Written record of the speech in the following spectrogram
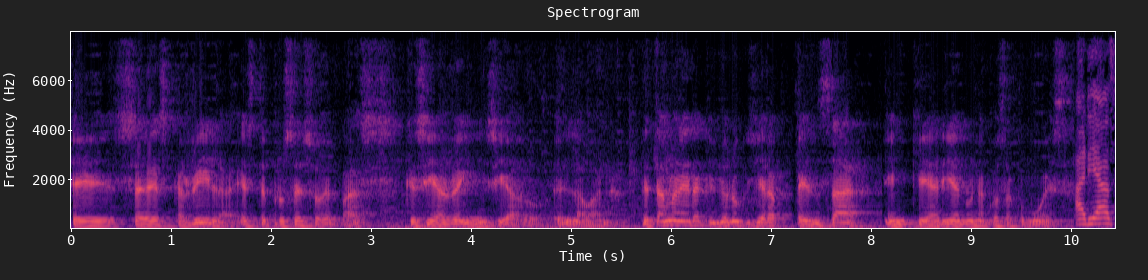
eh, se descarrila este proceso de paz que se ha reiniciado en La Habana. De tal manera que yo no quisiera pensar en que harían una cosa como esa. Arias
